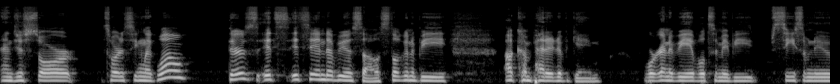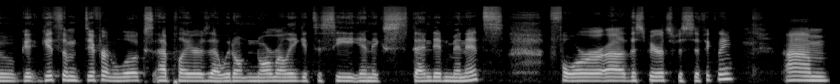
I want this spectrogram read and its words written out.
and just sort sort of seeing like, well, there's it's it's the NWSL. It's still going to be a competitive game. We're going to be able to maybe see some new get, get some different looks at players that we don't normally get to see in extended minutes for uh, the spirit specifically. Um,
